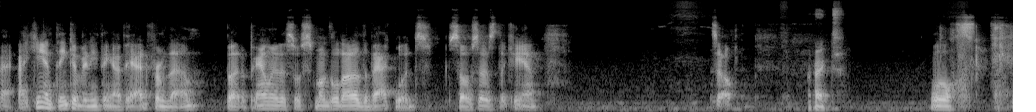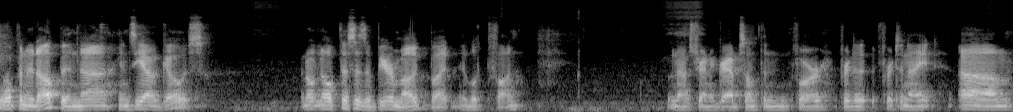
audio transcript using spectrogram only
I, I can't think of anything I've had from them. But apparently, this was smuggled out of the backwoods. So says the can. So Perfect. we'll, we'll open it up and uh, and see how it goes. I don't know if this is a beer mug, but it looked fun. And I was trying to grab something for for for tonight. Um,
